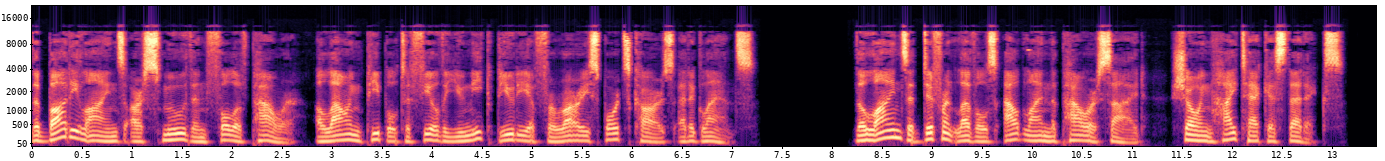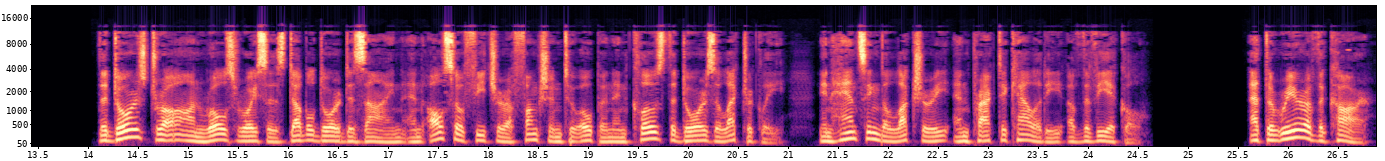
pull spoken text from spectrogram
The body lines are smooth and full of power, allowing people to feel the unique beauty of Ferrari sports cars at a glance. The lines at different levels outline the power side, showing high-tech aesthetics. The doors draw on Rolls-Royce's double-door design and also feature a function to open and close the doors electrically, enhancing the luxury and practicality of the vehicle. At the rear of the car,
